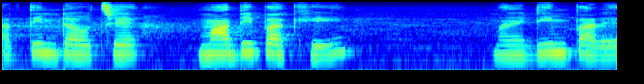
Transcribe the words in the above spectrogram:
আর তিনটা হচ্ছে মাদি পাখি মানে ডিম পাড়ে।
